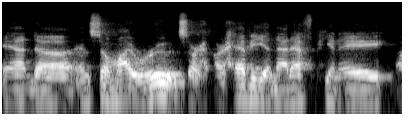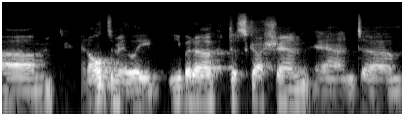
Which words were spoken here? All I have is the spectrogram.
And uh, and so my roots are, are heavy in that FP&A um, and ultimately EBITDA discussion and um,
